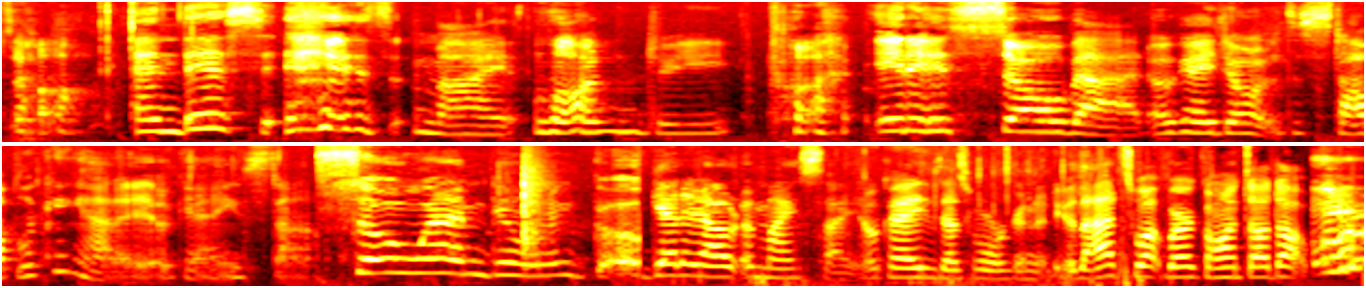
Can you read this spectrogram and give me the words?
dog. And this is my laundry, it is so bad. Okay, don't stop looking at it. Okay, stop. So I'm gonna go get it out of my sight. Okay, that's what we're gonna do. That's what we're going to do.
